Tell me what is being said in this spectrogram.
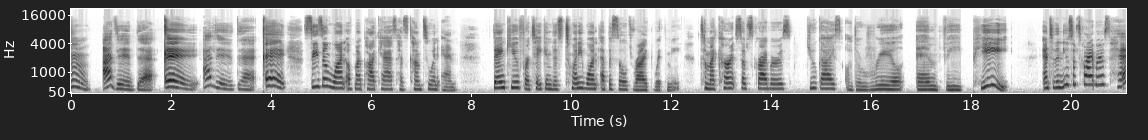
Mm, I did that. Hey, I did that. Hey, season one of my podcast has come to an end. Thank you for taking this 21 episodes ride with me. To my current subscribers, you guys are the real MVP. And to the new subscribers, hey,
